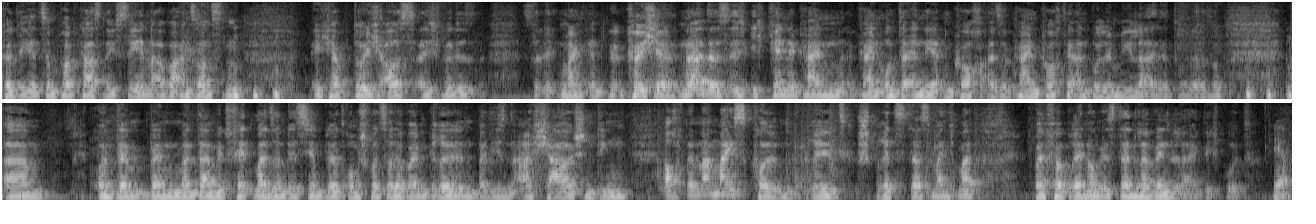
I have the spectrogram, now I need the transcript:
könnt ihr jetzt im Podcast nicht sehen, aber ansonsten, ich habe durchaus, ich würde ich meine, Köche, ne, das, ich, ich kenne keinen, keinen unterernährten Koch, also keinen Koch, der an Bulimie leidet oder so. ähm, und wenn, wenn man da mit Fett mal so ein bisschen blöd rumspritzt oder beim Grillen, bei diesen archaischen Dingen, auch wenn man Maiskolben grillt, spritzt das manchmal. Bei Verbrennung ist dann Lavendel eigentlich gut. Ja.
